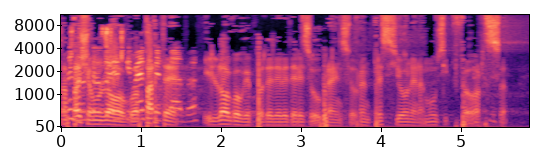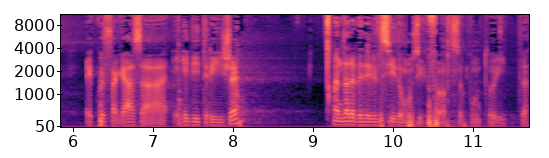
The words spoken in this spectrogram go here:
Ma poi c'è un logo, a parte aspettato. il logo che potete vedere sopra in sovraimpressione, la Music Force è questa casa editrice. Andate a vedere il sito musicforce.it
